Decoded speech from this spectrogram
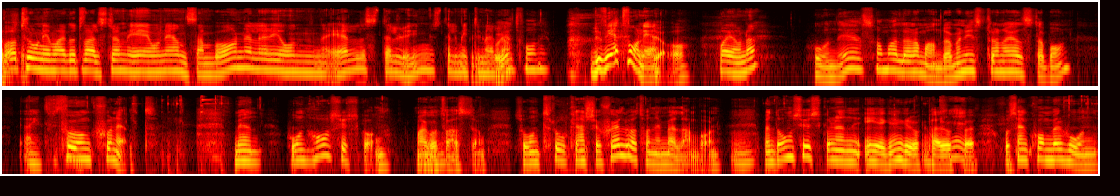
Vad tror ni Margot Wallström, är hon ensambarn eller är hon äldst eller yngst eller Jag mittemellan? vet vad hon är. Du vet vad hon är? Ja. Vad är hon då? Hon är som alla de andra ministrarna äldsta barn. Ja. Funktionellt. Men hon har syskon, Margot Mm. Wallström. Så hon tror kanske själv att hon är mellanbarn. Men de syskonen är en egen grupp här Okej. uppe. Och sen kommer hon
